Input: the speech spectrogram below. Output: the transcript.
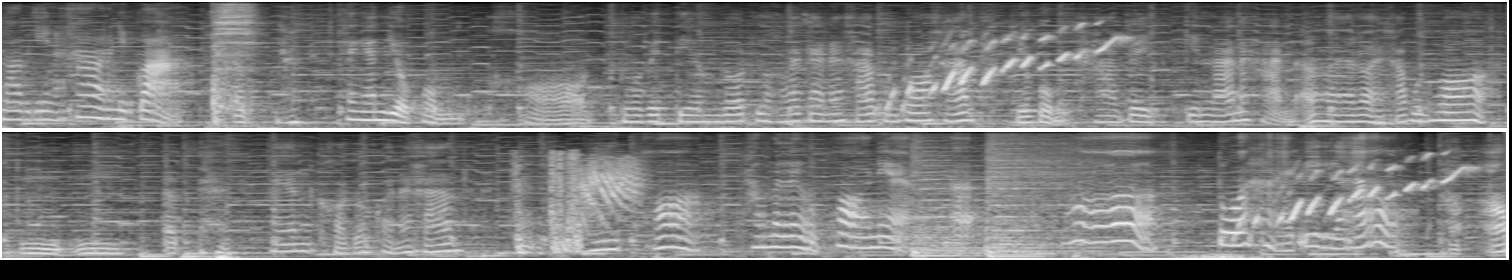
เราไปกินข้าวกันดีกว่าถ้างั้นเดี๋ยวผมขอตัวไปเตรียมรถรอแล้วกันนะครับ คุณพ่อครับ เดี๋ยวผมพาไปกินร้านอาหารอร่อยๆครับ คุณพ่อ อืมอืมเอ่อถ้างั้นขอตัวก่อนนะครับเฮ้ยพ่อทำอะไรของพ่อเนี่ยเอ่อพ่อตัวหายไปอีกแล้ว เอาเอา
